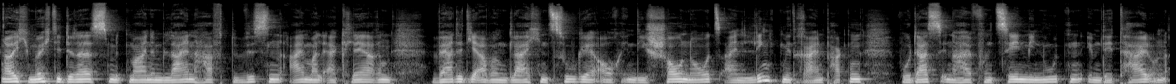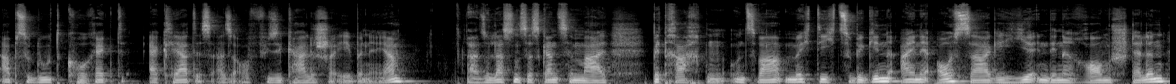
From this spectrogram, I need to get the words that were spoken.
Aber ich möchte dir das mit meinem laienhaften Wissen einmal erklären, werde dir aber im gleichen Zuge auch in die Show Notes einen Link mit reinpacken, wo das innerhalb von 10 Minuten im Detail und absolut korrekt erklärt ist, also auf physikalischer Ebene, ja. Also lass uns das Ganze mal betrachten. Und zwar möchte ich zu Beginn eine Aussage hier in den Raum stellen.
